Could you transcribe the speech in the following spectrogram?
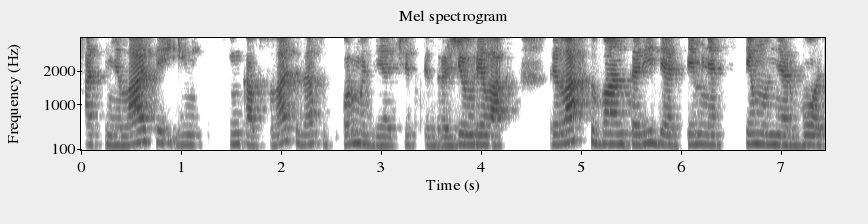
asimilate, încapsulate da, sub formă de aceste drăjeu relax. Relaxul va întări de asemenea sistemul nervos,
